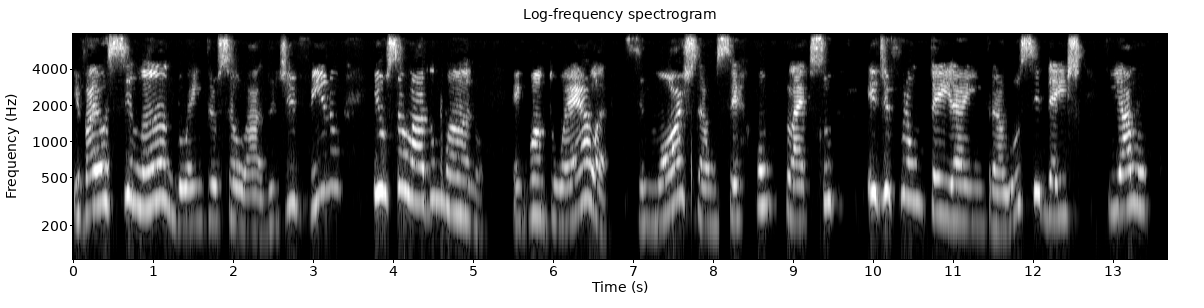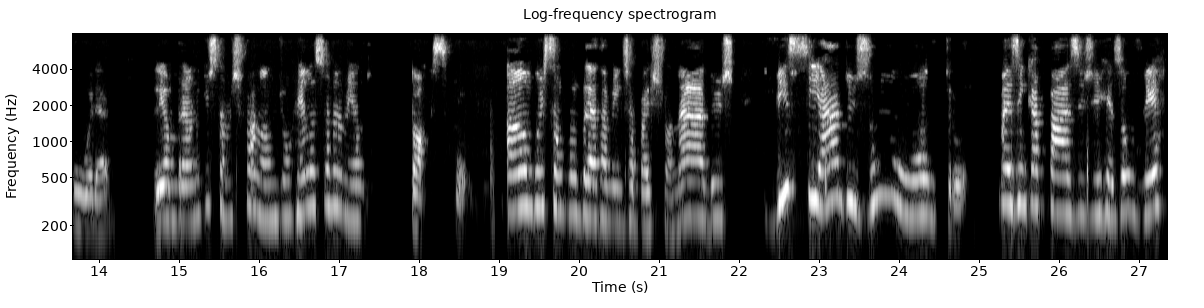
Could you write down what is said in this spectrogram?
e vai oscilando entre o seu lado divino e o seu lado humano, enquanto ela se mostra um ser complexo e de fronteira entre a lucidez e a loucura. Lembrando que estamos falando de um relacionamento tóxico. Ambos são completamente apaixonados, viciados um no outro mas incapazes de resolver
